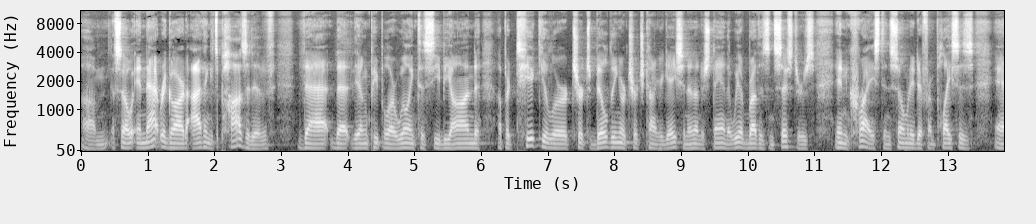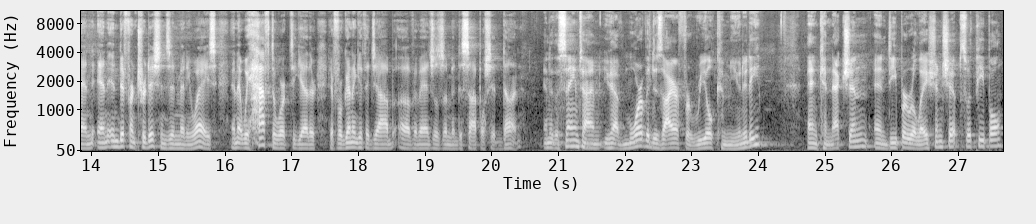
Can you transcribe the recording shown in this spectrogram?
Um, so, in that regard, I think it's positive that that the young people are willing to see beyond a particular church building or church congregation and understand that we have brothers and sisters in Christ in so many different places and and in different traditions in many ways, and that we have to work together if we're going to get the job of evangelism and discipleship done. And at the same time, you have more of a desire for real community and connection and deeper relationships with people.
